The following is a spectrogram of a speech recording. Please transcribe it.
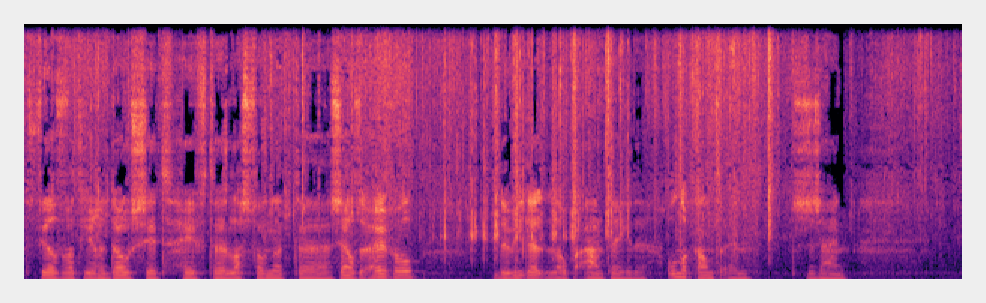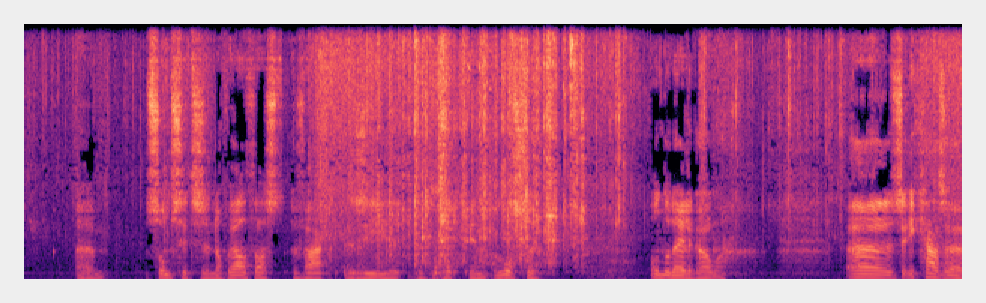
veel van wat hier in de doos zit heeft eh, last van hetzelfde euvel. De wielen lopen aan tegen de onderkant en ze zijn. ehm, soms zitten ze nog wel vast, vaak zie je dat ze in losse onderdelen komen. Eh, dus ik ga ze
